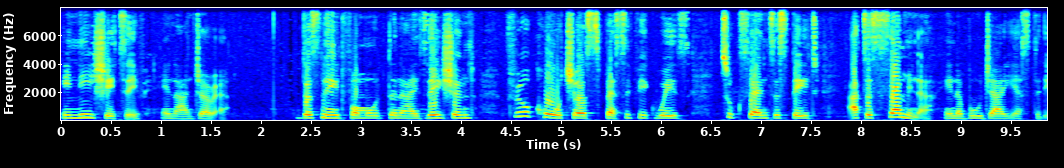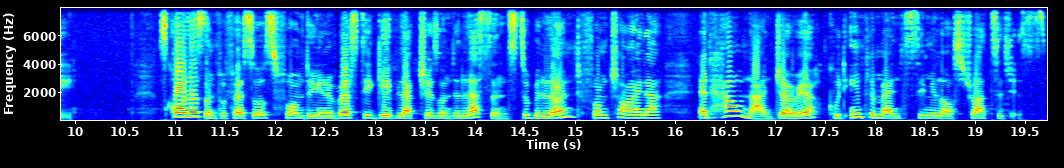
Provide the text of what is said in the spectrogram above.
initiative in Nigeria. This need for modernization through culture-specific ways took center stage at a seminar in Abuja yesterday. Scholars and professors from the university gave lectures on the lessons to be learned from China and how Nigeria could implement similar strategies.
